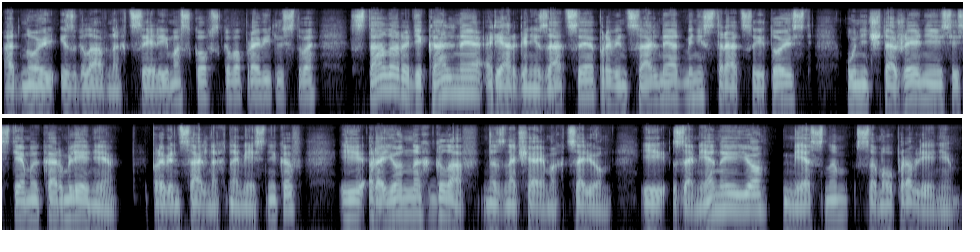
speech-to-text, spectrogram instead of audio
одной из главных целей московского правительства стала радикальная реорганизация провинциальной администрации, то есть уничтожение системы кормления – провинциальных наместников и районных глав, назначаемых царем, и замена ее местным самоуправлением.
